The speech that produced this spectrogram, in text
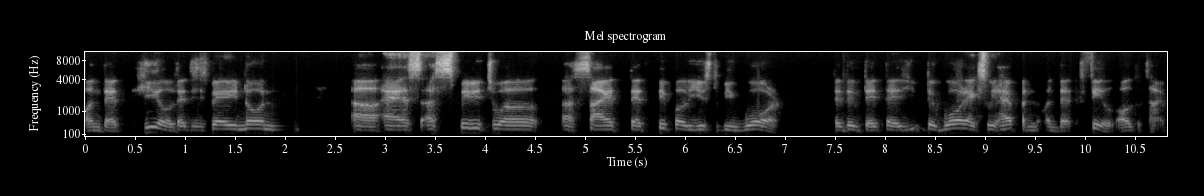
on that hill that is very known uh, as a spiritual uh, site that people used to be war. The, the, war actually happened on that field all the time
